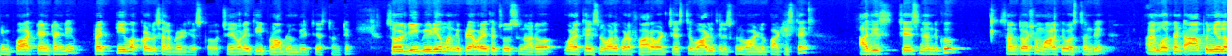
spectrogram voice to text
ఇంపార్టెంట్ అండి. ప్రతి ఒక్కళ్ళు సెలబ్రేట్ చేసుకోవచ్చు. ఎవరైతే ఈ ప్రాబ్లం బేర్ చేస్తుంటే. సో ఈ వీడియో మన ఇప్పుడు ఎవరైతే చూస్తున్నారో వాళ్ళకి తెలిసిన వాళ్ళకి కూడా ఫార్వర్డ్ చేస్తే వాళ్ళు తెలుసుకుని వాళ్ళు పాటిస్తే అది చేసినందుకు సంతోషం వాళ్ళకి వస్తుంది. ఏమవుతుందంటే ఆ పుణ్యంలో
